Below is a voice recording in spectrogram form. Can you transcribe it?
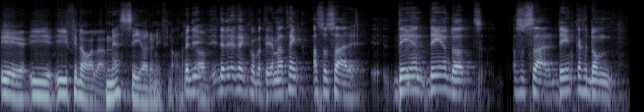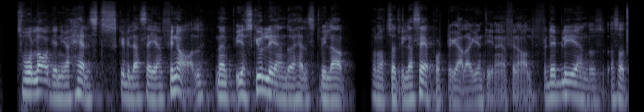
I, i, I finalen. Messi gör den i finalen. Men det, det är det jag tänkte komma till. Men tänk, alltså så här, det, är, det är ändå att, alltså så här, det är inte kanske de två lagen jag helst skulle vilja i en final. Men jag skulle ändå helst vilja på något sätt vilja se Portugal och Argentina i en final. För det blir ändå alltså att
